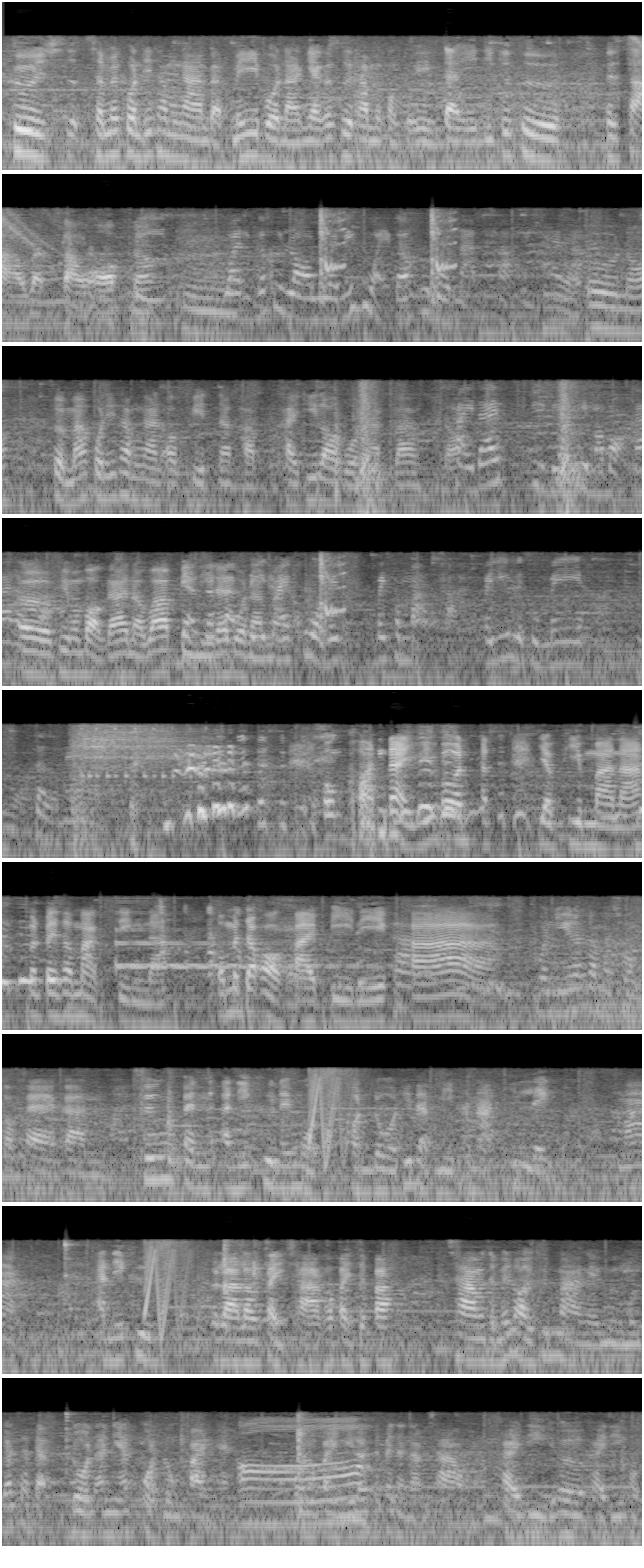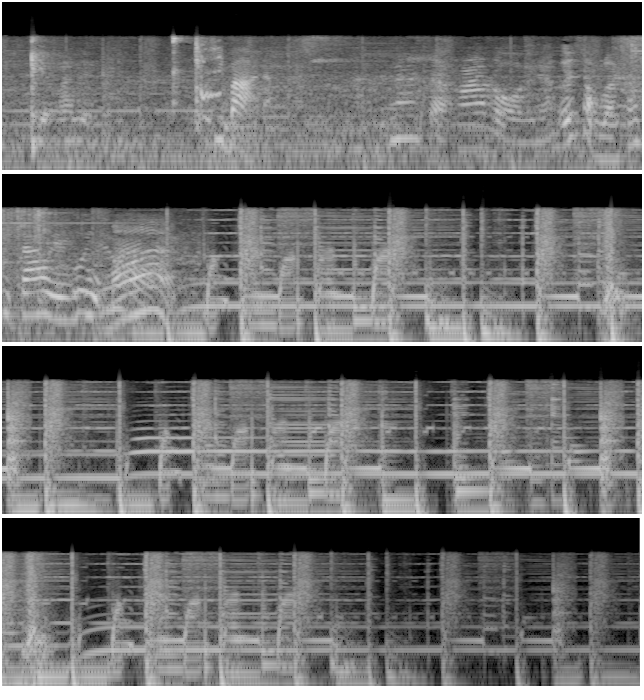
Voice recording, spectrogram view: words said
คือฉันเป็นคนที่ทำงานแบบไม่มีโบนัสไงก็คือทำเป็นของตัวเองแต่อันนี้ก็คือเป็นสาวแบบสาวออฟเนาะอืมวันก็คือรอรวยไม่ห่วยก็คือโบนัสค่ะมีแค่นั้นเออเนาะ ส่วนมากคนที่ทำงานออฟฟิศนะครับ ใครที่รอโบนัสบ้างเนาะใครได้กี่เดือนพิมพ์มาบอกได้นะเออพี่มาบอกได้นะว่าปีนี้ได้โบนัสเยวจะแบบปีไหมท้ายครัวไปไปสมัครค่ะ ไปยื่นเรซูเม่ค่ะ เจอแน่ องค์กรไหนมีโบนัสอย่าพิมพ์มานะ มันไปสมัครจริงนะ เพราะมันจะออกปลายปีนี้ค่ะ วันนี้เราจะมาชงกาแฟกัน ซึ่งเป็นอันนี้คือในหมวดของคอนโดที่แบบมีขนาดที่เล็กมาก อันนี้คือเวลาเราใส่ชาเข้าไปใช่ปะ ชามันจะไม่ลอยขึ้นมาไงมึงมันก็จะแบบโดนอันเนี้ยกดลงไปไงอ๋อ กดลงไปอย่างนี้แล้วจะเป็นแต่น้ำชาขายดีเออขายดีของเกียมากเลย กี่บาทอะ น่าจะห้าร้อยนะ เอ้ยสองร้อยเก้าสิบเก้าเองถูกมาก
